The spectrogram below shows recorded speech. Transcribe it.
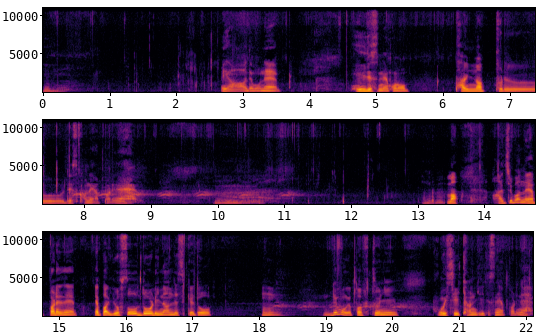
うん。いやでもねいいですねこのパイナップルですかねやっぱりね。うん、うん、まあ味はねやっぱりねやっぱ予想通りなんですけどうん。でもやっぱ普通に美味しいキャンディーですねやっぱりね。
